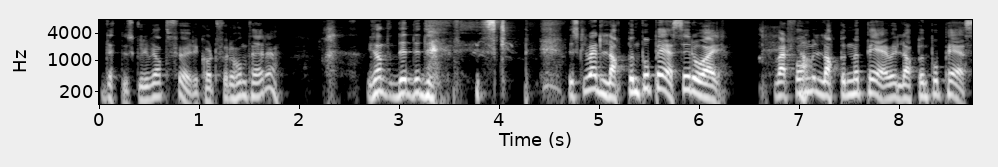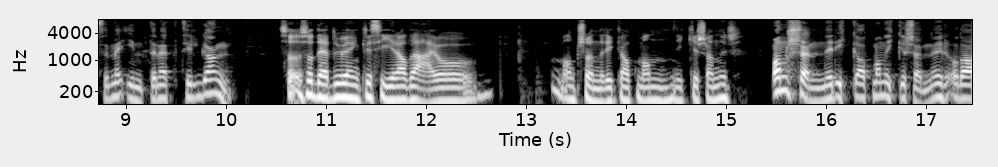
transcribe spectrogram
dette skulle vi hatt førerkort for å håndtere. Det, det, det, det, skulle vært lappen på PC, Roar. I hvert fall ja. lappen, med, lappen, på PC med internettilgang. Så, så, det du egentlig sier, det er jo Man skjønner ikke at man ikke skjønner? Man skjønner ikke at man ikke skjønner, og da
